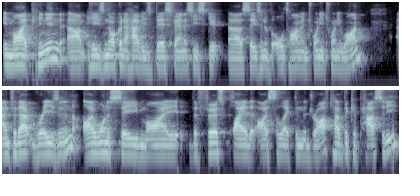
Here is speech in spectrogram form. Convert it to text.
in my opinion, um, he's not going to have his best fantasy sk- uh, season of all time in 2021. And for that reason, I want to see my the first player that I select in the draft have the capacity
